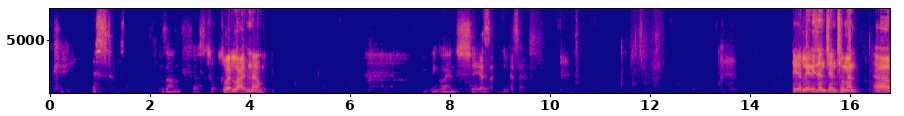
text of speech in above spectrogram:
Okay. Yes. It's on first. So, so we're live now. Let me go and share. Yes, sir. Yes, sir. Dear ladies and gentlemen, uh,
